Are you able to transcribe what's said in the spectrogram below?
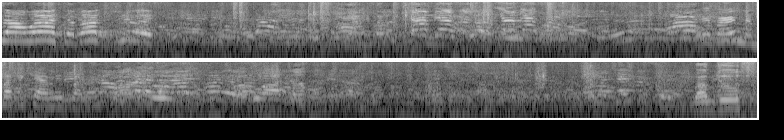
water, but juice. Never remember if you can make Bag juice.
